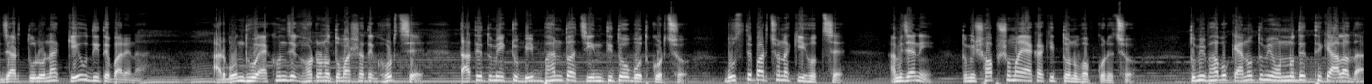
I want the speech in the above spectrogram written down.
যার তুলনা কেউ দিতে পারে না। আর বন্ধু, এখন যে ঘটনা তোমার সাথে ঘটছে, তাতে তুমি একটু বিভ্রান্ত আর চিন্তিতও বোধ করছ। বুঝতে পারছ না কি হচ্ছে। আমি জানি তুমি সব সময় একাকিত্ব অনুভব করেছ। তুমি ভাবো কেন তুমি অন্যদের থেকে আলাদা?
